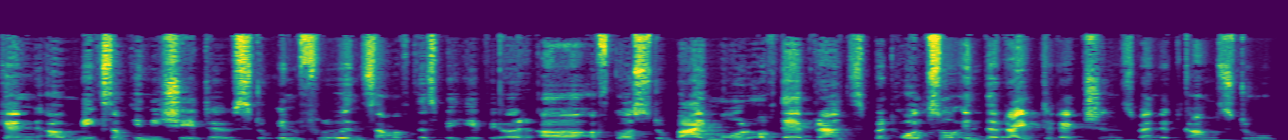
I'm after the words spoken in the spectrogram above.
can uh, make some initiatives to influence some of this behavior. Uh, of course, to buy more of their brands, but also in the right directions when it comes to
